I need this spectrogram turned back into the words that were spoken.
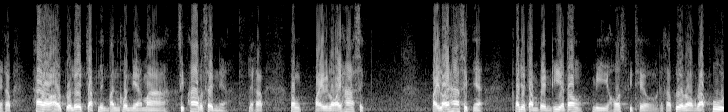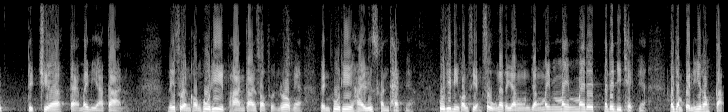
นะครับ ถ้าเราเอาตัวเลขจับ 1,000 คนเนี่ยมา 15%เนี่ยนะครับ ต้องไป 150 ไป 150 เนี่ยก็จะจำเป็นที่จะต้องมี hospital นะครับ เพื่อรองรับผู้ติดเชื้อแต่ไม่มีอาการ ในส่วนของผู้ที่ผ่านการสอบสวนโรคเนี่ยเป็นผู้ที่ high risk contact เนี่ยผู้ที่มีความเสี่ยงสูงเนี่ยแต่ยังยังไม่ไม่ไม่ได้ไม่ได้ดีเทคเนี่ยก็จำเป็นที่ต้องกัก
